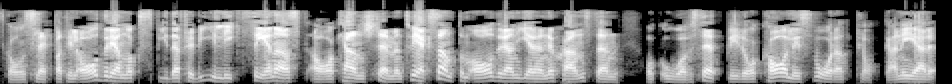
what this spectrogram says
Ska hon släppa till Adrian och spida förbi likt senast? Ja, kanske, men tveksamt om Adrian ger henne chansen och oavsett blir då Kali svår att plocka ner.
